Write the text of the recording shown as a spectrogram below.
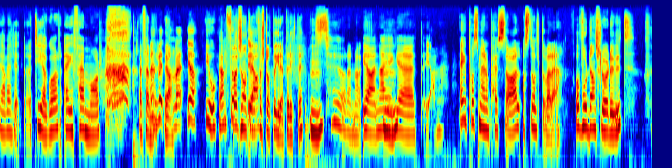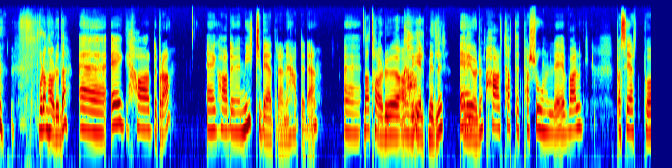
Ja, vent litt. Tida går. Jeg er fem år. Er fem år? Ja. ja. Jo. ja. Bare sånn at jeg har forstått begrepet riktig. Mm. Søren òg. Ja, nei, jeg er Ja. Jeg er postmenopausal og stolt over det. Og hvordan slår det ut? Hvordan har du det? Eh, jeg har det bra. Jeg har det mye bedre enn jeg hadde det. Eh, Hva tar du av hjelpemidler? Eller gjør du? Jeg har tatt et personlig valg basert på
